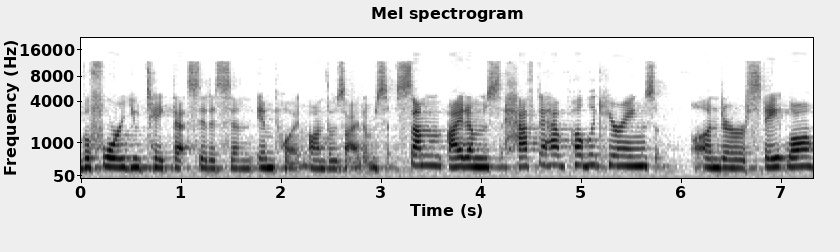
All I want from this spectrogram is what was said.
before you take that citizen input on those items. Some items have to have public hearings under state law.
